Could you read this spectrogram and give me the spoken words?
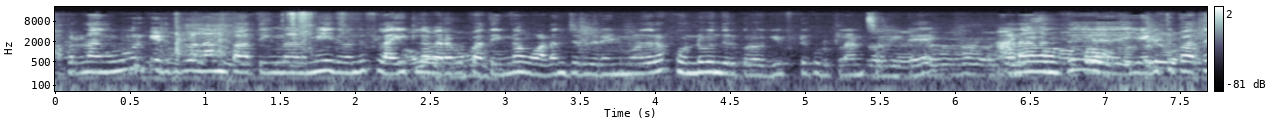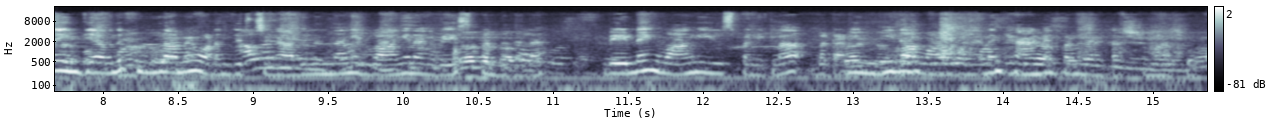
அப்புறம் நாங்கள் ஊருக்கு எடுத்துகிட்டு வரலாம்னு பார்த்தீங்கனாலுமே இது வந்து ஃப்ளைட்டில் வரப்போ பார்த்தீங்கன்னா உடஞ்சிருது. ரெண்டு மூணு தடவை கொண்டு வந்திருக்கிறோம். கிஃப்ட் கொடுக்கலான்னு சொல்லிட்டு. ஆனால் வந்து எடுத்து பார்த்தா இந்தியா வந்து ஃபுல்லாமே உடஞ்சிருச்சுங்க அதுலேருந்து தான் நீங்கள் வாங்கி நாங்கள் வேஸ்ட் பண்ணுறதில்ல வேணா இங்கே வாங்கி யூஸ் பண்ணிக்கலாம். பட் ஆனால் இங்கேயும் நான் வாங்கணும் ஹேண்டில் பண்ணுறது கஷ்டமாக இருக்கும்.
